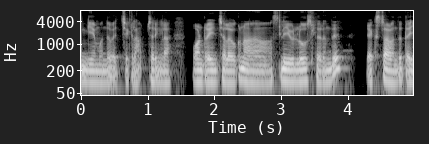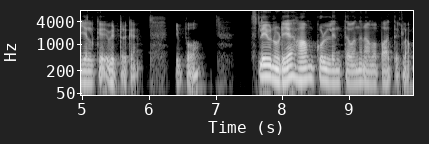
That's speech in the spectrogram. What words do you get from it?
இங்கேயும் வந்து வச்சுக்கலாம். சரிங்களா? ஒன்றரை இன்ச் அளவுக்கு நான் ஸ்லீவ் லூஸ்லேருந்து எக்ஸ்ட்ரா வந்து தையலுக்கு விட்டுருக்கேன். இப்போது ஸ்லீவ்னுடைய ஹாம்குல் லென்த்தை வந்து நம்ம பார்த்துக்கலாம்.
